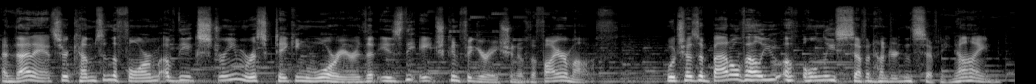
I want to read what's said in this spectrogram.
And that answer comes in the form of the extreme risk-taking warrior that is the H configuration of the Firemoth which has a battle value of only 779.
